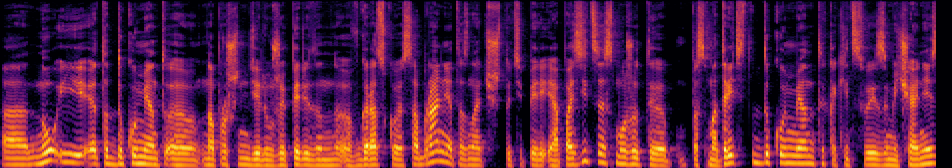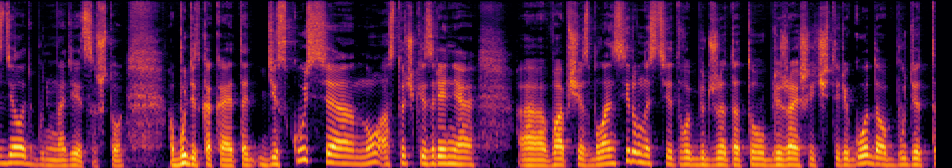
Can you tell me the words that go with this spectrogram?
Ну и этот документ на прошлой неделе уже передан в городское собрание. Это значит, что теперь и оппозиция сможет э, посмотреть этот документ, какие-то свои замечания сделать. Будем надеяться, что будет какая-то дискуссия. Ну а с точки зрения э, вообще сбалансированности этого бюджета, то в ближайшие 4 года будет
